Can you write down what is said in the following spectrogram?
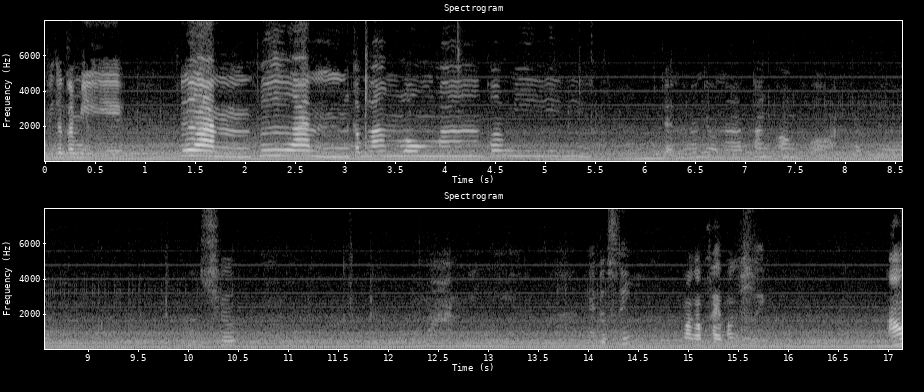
นี่ ก็จะมีเพื่อนเพื่อนกำลังลงมาก็มี เดี๋ยวนะเดี๋ยวนะตั้งกล้องก่อนแป๊บนึงชุดประมาณนี้ไหนดูสิมากับใครบ้างเอ่ยเอ้า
